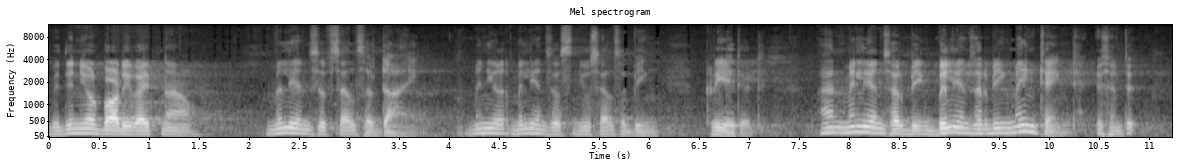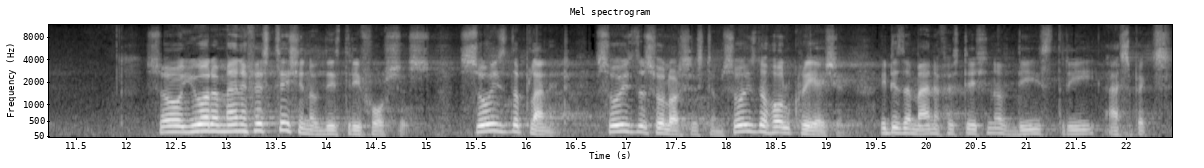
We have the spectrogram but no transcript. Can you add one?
Within your body right now, millions of cells are dying, millions of new cells are being created and millions are being… billions are being maintained, isn't it? So you are a manifestation of these three forces. So is the planet, so is the solar system, so is the whole creation. It is a manifestation of these three aspects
